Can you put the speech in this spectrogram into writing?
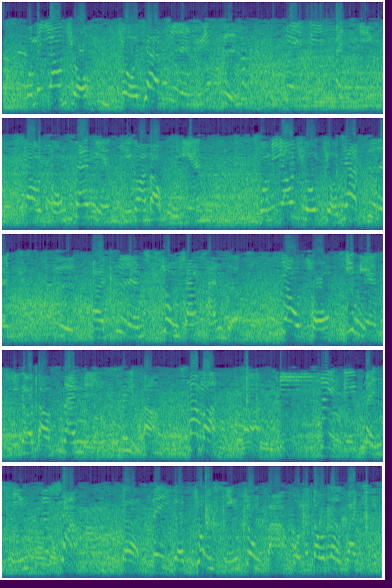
我们要求酒驾致人于死最低本刑要从三年提高到五年，我们要求酒驾致人。呃，致人重伤残者要从一年提高到三年，啊，那么呃最低本刑之上的这个重刑重罚，我们都乐观其成。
